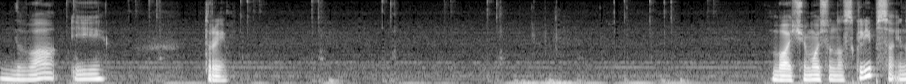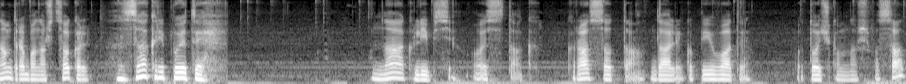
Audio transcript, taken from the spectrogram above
Два і три. Бачимо, ось у нас кліпса, і нам треба наш цоколь закріпити на кліпсі. Ось так. Красота. Далі копіювати по точкам наш фасад.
